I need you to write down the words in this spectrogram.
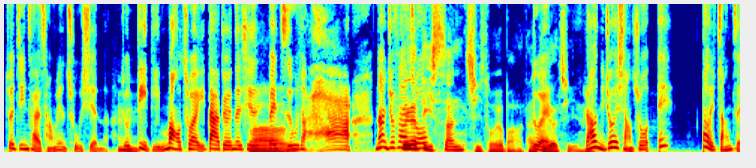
最精彩的场面出现了，就弟弟冒出来一大堆那些被植物上啊，那你就发现说，第三集左右吧，还是第二集，然后你就会想说。哎，到底长怎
